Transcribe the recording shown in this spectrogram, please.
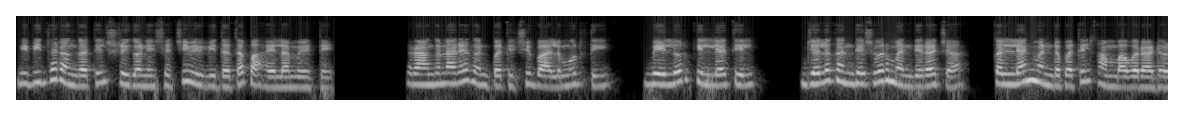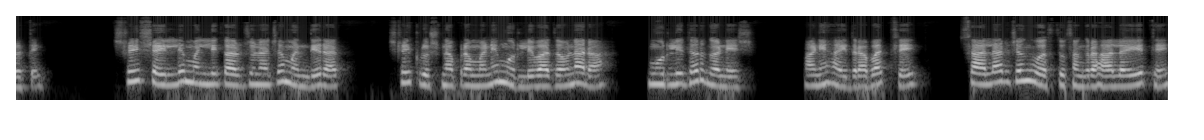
विविध रंगातील श्री गणेशाची विविधता पाहायला मिळते. रांगणाऱ्या गणपतीची बालमूर्ती बेलूर किल्ल्यातील जलगंधेश्वर मंदिराच्या कल्याण मंडपातील खांबावर आढळते. श्री शैल्य मल्लिकार्जुनाच्या मंदिरात श्रीकृष्णाप्रमाणे मुरली वाजवणारा मुरलीधर गणेश आणि हैदराबादचे सालारजंग वस्तुसंग्रहालय येथे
